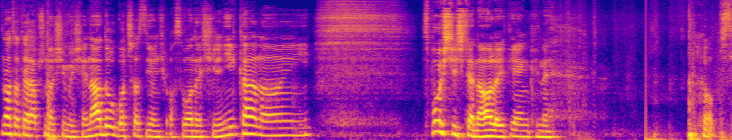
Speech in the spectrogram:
No to teraz przynosimy się na dół, bo trzeba zdjąć osłonę silnika, no i spuścić ten olej piękny. Hops.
